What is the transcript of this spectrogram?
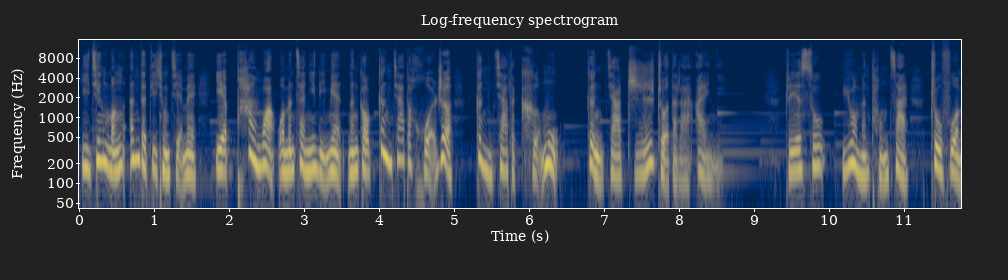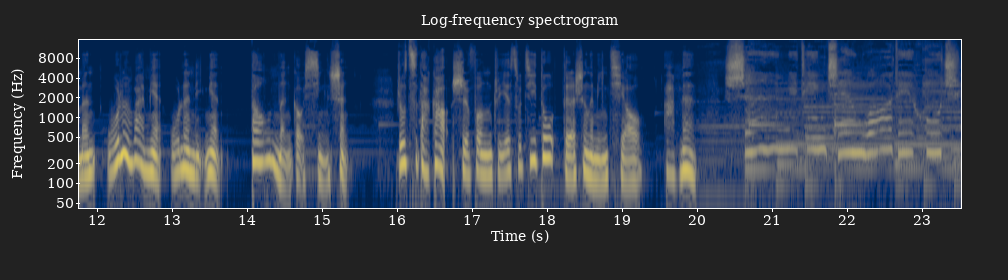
已经蒙恩的弟兄姐妹，也盼望我们在你里面能够更加的火热，更加的渴慕，更加执着的来爱你。主耶稣与我们同在，祝福我们，无论外面，无论里面，都能够兴盛。如此祷告，是奉主耶稣基督得胜的名求，阿门。神已听见我的呼求，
